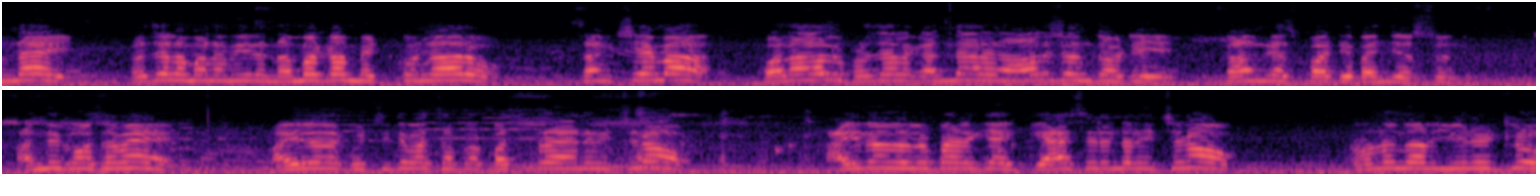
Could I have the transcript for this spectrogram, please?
ఉన్నాయి. ప్రజలు మన మీద నమ్మకం పెట్టుకున్నారు. సంక్షేమ ఫలాలు ప్రజలకు అందాలనే ఆలోచనతోటి కాంగ్రెస్ పార్టీ పనిచేస్తుంది. అందుకోసమే మహిళలకు ఉచిత బస్సు బస్సు ప్రయాణం ఇచ్చినాం. ఐదు వందల రూపాయలకే గ్యాస్ సిలిండర్ ఇచ్చినాం. రెండు వందల యూనిట్లు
